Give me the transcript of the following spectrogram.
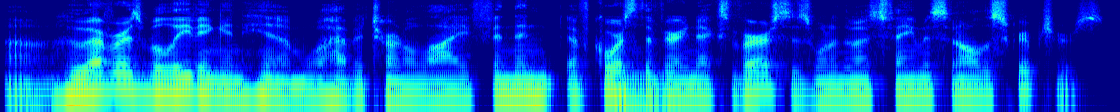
uh, whoever is believing in him will have eternal life. And then, of course, the very next verse is one of the most famous in all the scriptures.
